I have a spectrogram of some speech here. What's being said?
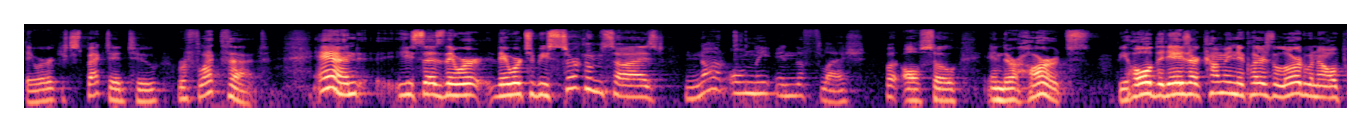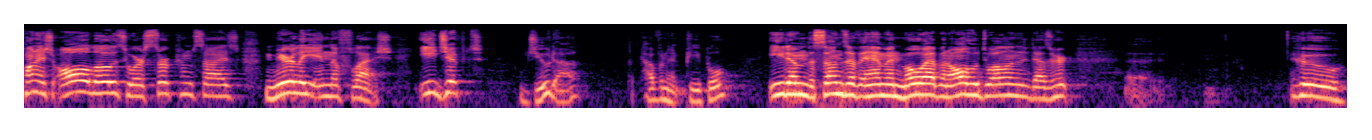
They were expected to reflect that. And he says they were, they were to be circumcised not only in the flesh, but also in their hearts. Behold, the days are coming, declares the Lord, when I will punish all those who are circumcised merely in the flesh. Egypt, Judah, the covenant people, Edom, the sons of Ammon, Moab, and all who dwell in the desert, uh, who,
